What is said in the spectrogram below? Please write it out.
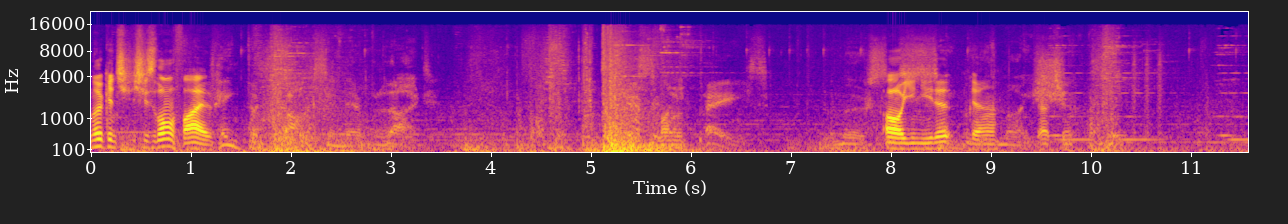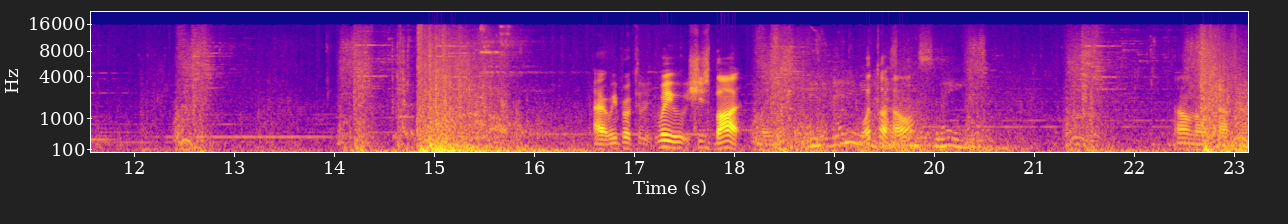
Look, and she, she's level five. Paint the dogs in their blood. Funny. Pays. Mercy Oh, you need it? Yeah, gotcha. Alright, we broke the. Wait, she's bot. What the hell? I don't know what's happening.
